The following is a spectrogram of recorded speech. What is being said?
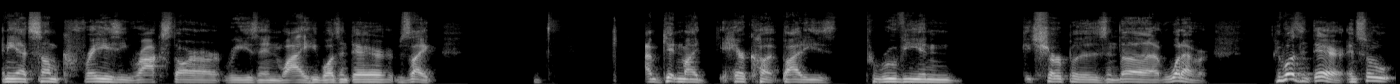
And he had some crazy rock star reason why he wasn't there. It was like, I'm getting my hair cut by these Peruvian Sherpas and uh, whatever he wasn't there. And so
